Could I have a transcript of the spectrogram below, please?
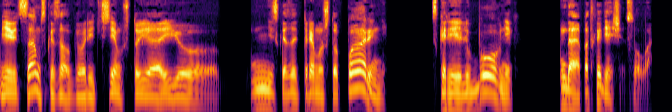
я ведь сам сказал говорить всем, что я ее не сказать прямо, что парень, скорее любовник. Да, подходящее слово.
